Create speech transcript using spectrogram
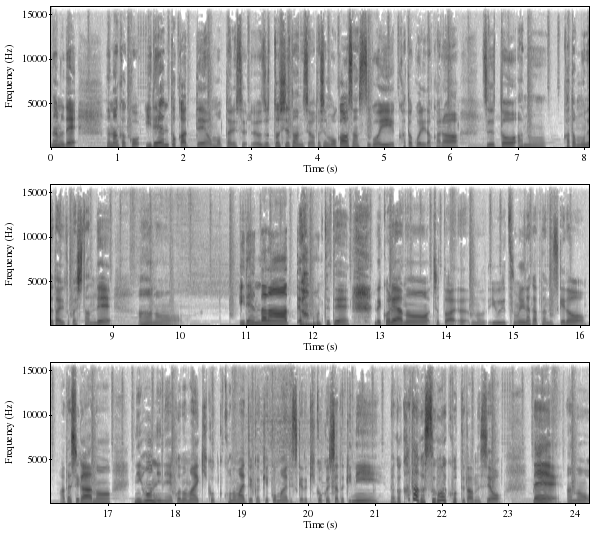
なのでなんかこう遺伝とかって思ったりするずっとしてたんですよ私もお母さんすごい肩こりだからずっとあの肩揉んでたりとかしたんであの遺伝だなって思っててでこれあのちょっとあの言うつもりなかったんですけど私があの日本にねこの前帰国この前というか結構前ですけど帰国した時になんか肩がすごい凝ってたんですよ。であの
